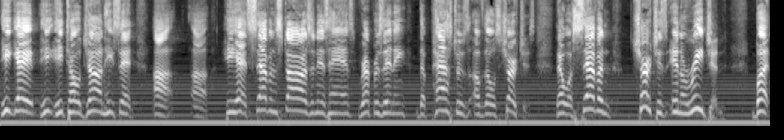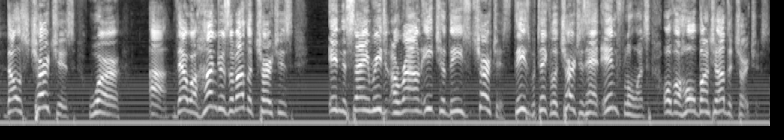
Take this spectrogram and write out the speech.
he gave, he, he told John, he said, uh, uh, he had seven stars in his hands representing the pastors of those churches. There were seven churches in a region, but those churches were, uh, there were hundreds of other churches in the same region around each of these churches. These particular churches had influence over a whole bunch of other churches.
